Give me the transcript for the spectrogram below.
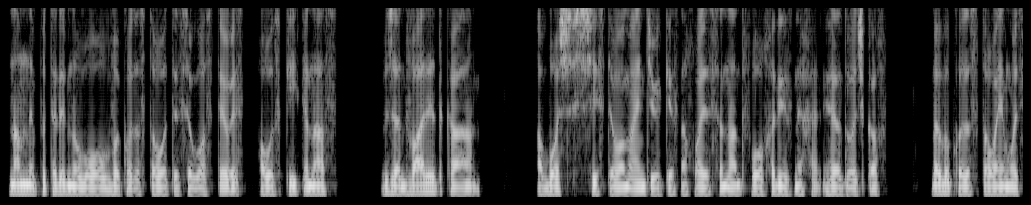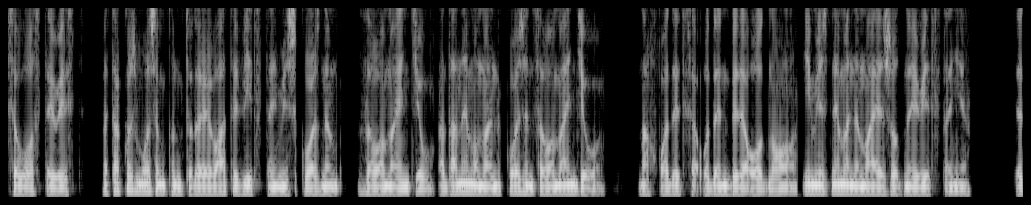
нам не потрібно було використовувати цю властивість. А оскільки нас вже два рядка або ж шість елементів, які знаходяться на двох різних рядочках, ми використовуємо цю властивість. Ми також можемо контролювати відстань між кожним з елементів. На даний момент кожен з елементів знаходиться один біля одного, і між ними немає жодної відстані. Для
